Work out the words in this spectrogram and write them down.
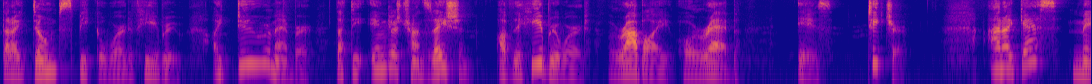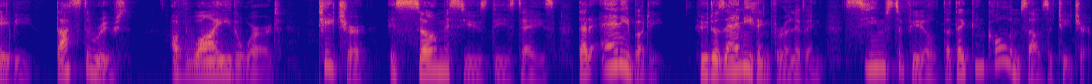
that I don't speak a word of Hebrew, I do remember that the English translation of the Hebrew word rabbi or reb is teacher. And I guess maybe that's the root of why the word teacher is so misused these days that anybody who does anything for a living seems to feel that they can call themselves a teacher.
